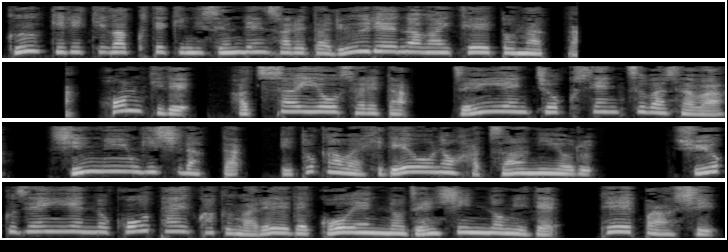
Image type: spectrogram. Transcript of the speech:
空気力学的に洗練された流麗な外形となった。本機で初採用された前縁直線翼は、新任技師だった糸川秀夫の発案による。主翼前縁の高体角が例で後縁の前身のみでテーパーし、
